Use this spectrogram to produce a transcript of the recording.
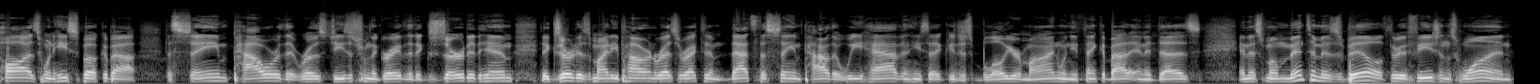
paused when he spoke about the same power that rose Jesus from the grave, that exerted him, that exerted his mighty power and resurrected him. That's the same power that we have. And he said it can just blow your mind when you think about it, and it does. And this momentum is built through Ephesians 1,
